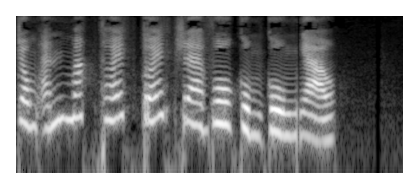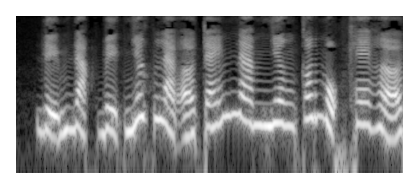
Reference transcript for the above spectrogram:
trong ánh mắt thoát toát ra vô cùng cuồng ngạo. Điểm đặc biệt nhất là ở trán nam nhân có một khe hở,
